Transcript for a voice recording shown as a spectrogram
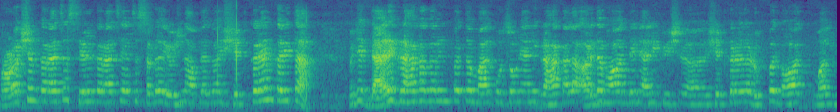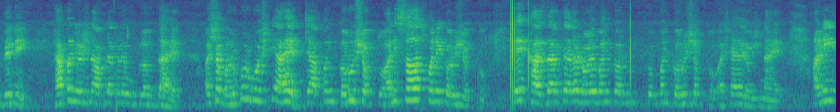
प्रोडक्शन करायचं सेल करायचं याचं सगळ्या योजना आपल्याजवळ शेतकऱ्यांकरिता म्हणजे डायरेक्ट ग्राहकापर्यंत माल पोहोचवणे आणि ग्राहकाला अर्ध्या भावात देणे आणि शेतकऱ्याला दुप्पट भावात माल देणे ह्या पण योजना आपल्याकडे उपलब्ध आहेत. अशा भरपूर गोष्टी आहेत ज्या आपण करू शकतो आणि सहजपणे करू शकतो. एक खासदार त्याला डोळे बंद करून पण करू शकतो अशा ह्या योजना आहेत. आणि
